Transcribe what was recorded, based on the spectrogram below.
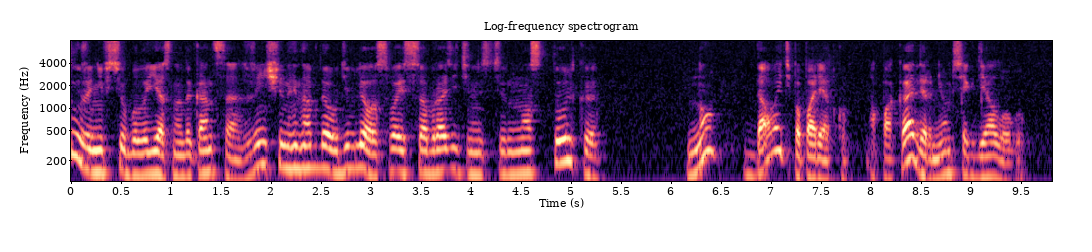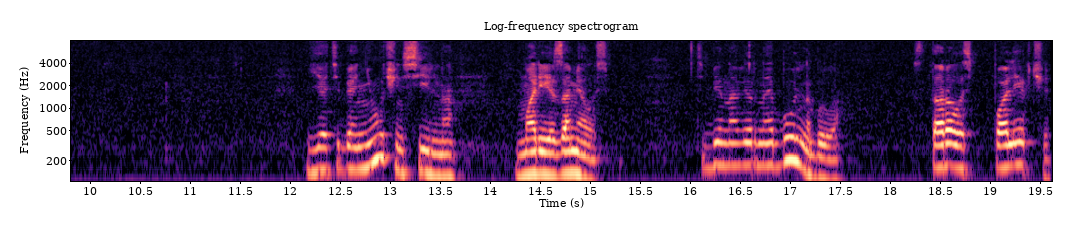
тоже не все было ясно до конца. Женщина иногда удивляла своей сообразительностью настолько... Но давайте по порядку, а пока вернемся к диалогу. «Я тебя не очень сильно...» Мария замялась. «Тебе, наверное, больно было. Старалась полегче.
